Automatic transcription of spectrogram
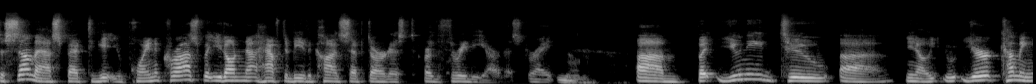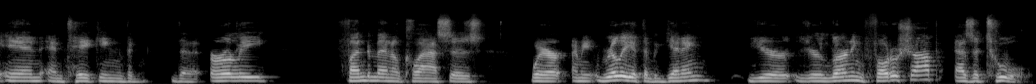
to some aspect to get your point across, but you don't not have to be the concept artist or the 3D artist, right? No. Um, but you need to, uh, you know, you- you're coming in and taking the the early fundamental classes where, I mean, really at the beginning, you're you're learning Photoshop as a tool.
